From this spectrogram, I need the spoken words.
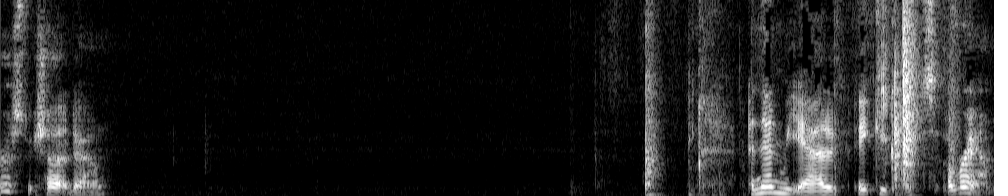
First we shut it down. And then we add 8 gigabytes of RAM.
